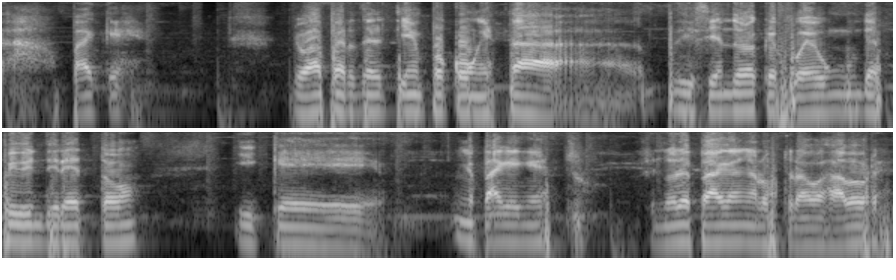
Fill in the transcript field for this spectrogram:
ah, ¿para qué? Yo voy a perder tiempo con esta diciendo que fue un despido indirecto y que me paguen esto. Si no le pagan a los trabajadores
